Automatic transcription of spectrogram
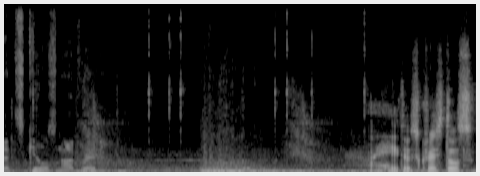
That skill's not ready. I hate those crystals.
